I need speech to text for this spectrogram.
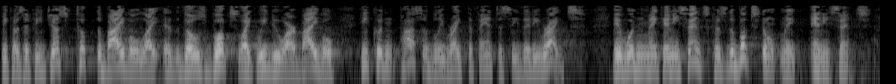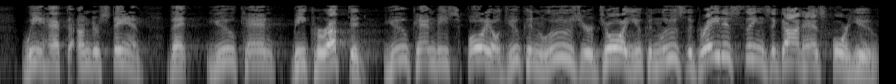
Because if he just took the Bible like, uh, those books like we do our Bible, he couldn't possibly write the fantasy that he writes. It wouldn't make any sense because the books don't make any sense. We have to understand that you can be corrupted you can be spoiled. You can lose your joy. You can lose the greatest things that God has for you.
